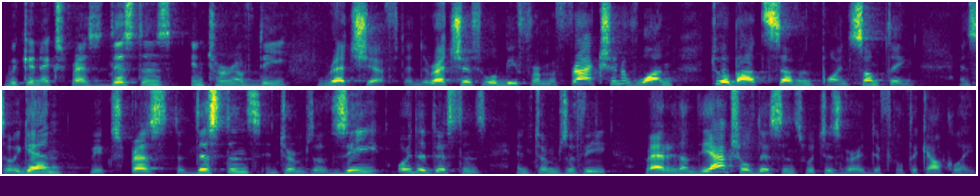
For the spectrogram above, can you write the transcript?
we can express distance in terms of the redshift. And the redshift will be from a fraction of 1 to about 7 point something. And so again, we express the distance in terms of z or the distance in terms of v rather than the actual distance, which is very difficult to calculate.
